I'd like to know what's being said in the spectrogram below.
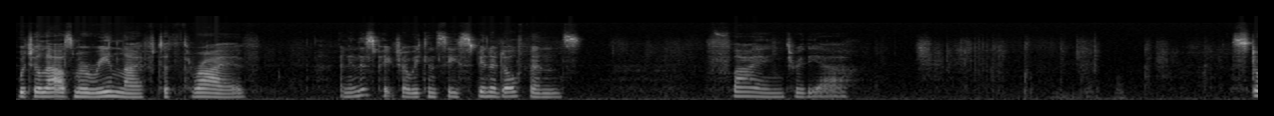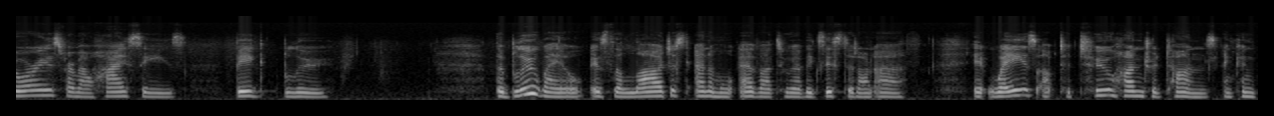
which allows marine life to thrive. And in this picture, we can see spinner dolphins flying through the air. Stories from our high seas, Big Blue. The blue whale is the largest animal ever to have existed on Earth. It weighs up to 200 tons and can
